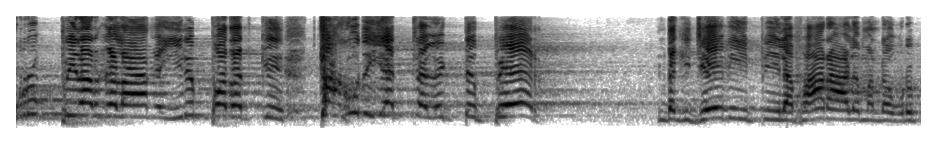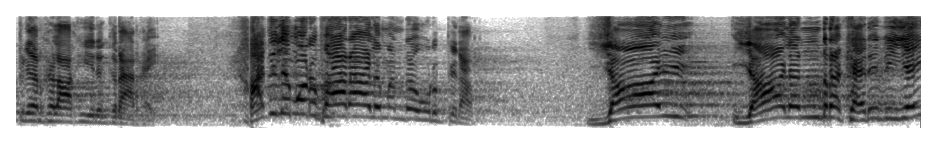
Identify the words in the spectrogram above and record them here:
உறுப்பினர்களாக இருப்பதற்கு தகுதியற்ற எட்டு பேர் இன்றைக்கு ஜேவிபியில் பாராளுமன்ற உறுப்பினர்களாக இருக்கிறார்கள். அதிலும் ஒரு பாராளுமன்ற உறுப்பினர். யாழ் யாழென்ற கருவியை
